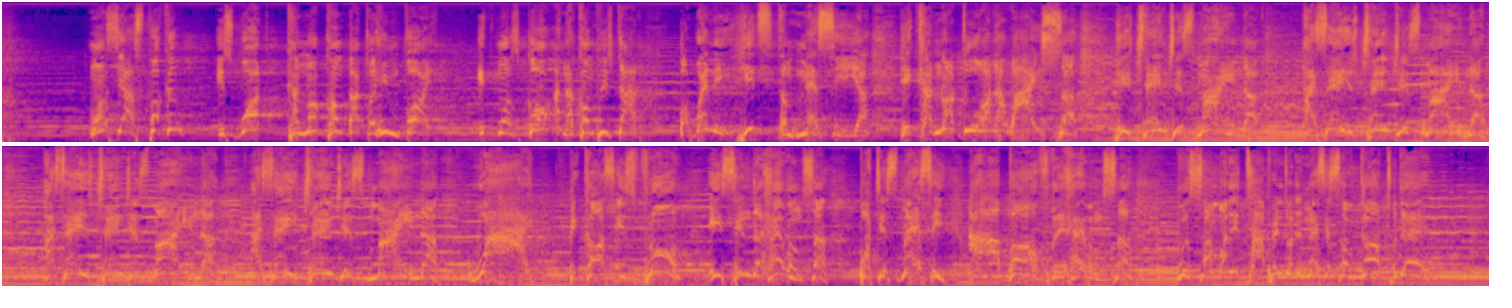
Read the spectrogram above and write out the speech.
once he has spoken, his word cannot come back to him void. It must go and accomplish that. But when he hits the mercy, uh, he cannot do otherwise. Uh, he changes mind. Uh, I say he's changed his mind. I say he changed his mind. I say he changed his mind. Why? Because his throne is in the heavens, but his mercy are above the heavens. Will somebody tap into the mercies of God today?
